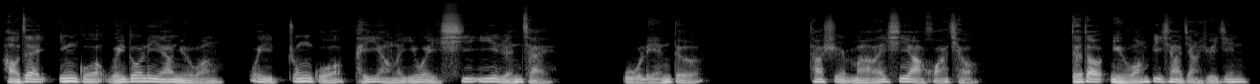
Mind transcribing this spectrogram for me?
好在英国维多利亚女王为中国培养了一位西医人才伍连德，他是马来西亚华侨，得到女王陛下奖学金，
